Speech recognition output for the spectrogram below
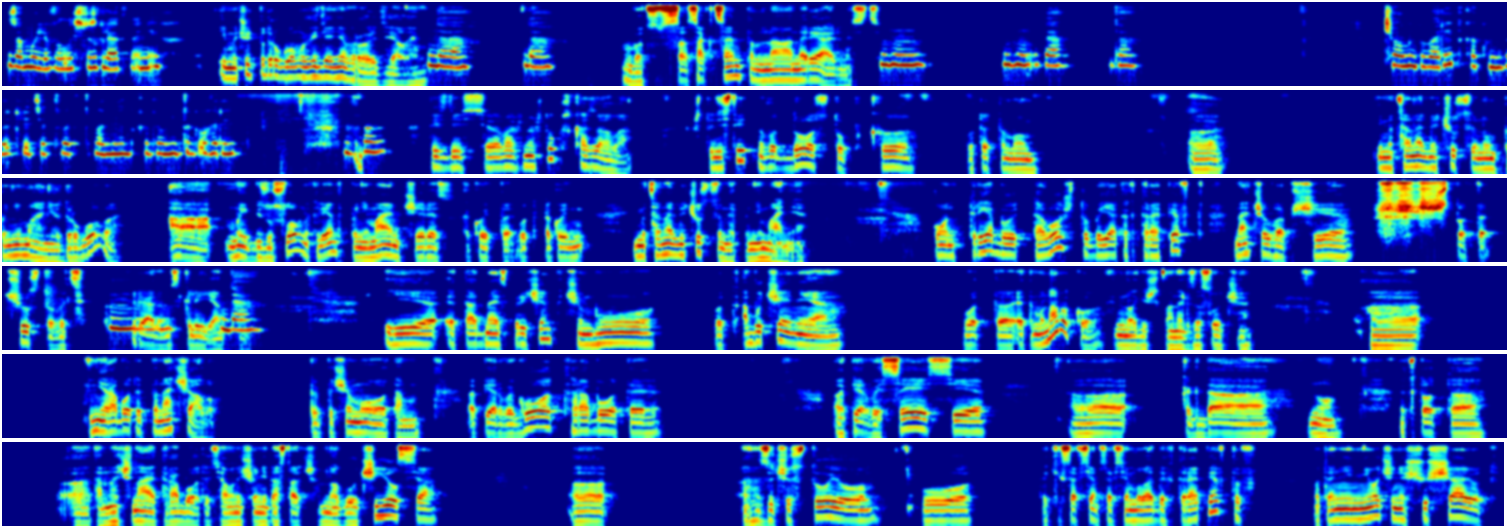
замыливалось взгляд на них. И мы чуть по-другому введение в роль делаем. Да, да. Вот с, с акцентом на, на реальность. Мгм. Мгм, Да, да. Что он говорит, как он выглядит в этот момент, когда он это говорит. Ага. Ты здесь э, важную штуку сказала, что действительно вот доступ к вот этому эмоционально-чувственному пониманию другого, а мы, безусловно, клиента понимаем через какое-то вот такое эмоционально-чувственное понимание. Он требует того, чтобы я как терапевт начал вообще что-то чувствовать Мгм. рядом с клиентом. Да. И это одна из причин, почему вот обучение вот э, этому навыку фенологического анализа случая э, не работает поначалу. Почему там первый год работы, первой сессии, когда ну, кто-то там начинает работать, а он еще недостаточно много учился. Зачастую у таких совсем-совсем молодых терапевтов вот они не очень ощущают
